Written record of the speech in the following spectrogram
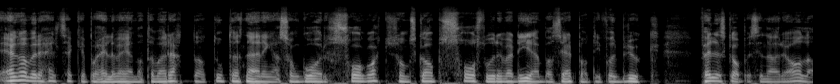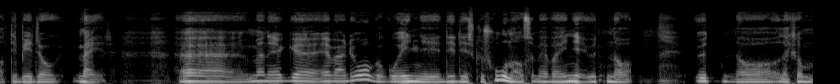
jeg har vært helt sikker på hele veien at det var rett at oppdrettsnæringa som går så godt, som skaper så store verdier basert på at de får bruke fellesskapet sine arealer, at de bidrar mer. Men jeg, jeg valgte òg å gå inn i de diskusjonene som jeg var inne i, uten å, uten å liksom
